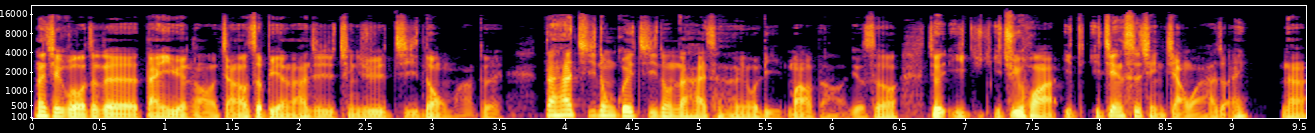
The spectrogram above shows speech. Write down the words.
那结果这个单议员哦讲到这边，他就情绪激动嘛，对，但他激动归激动，但还是很有礼貌的哈。有时候就一一句话一一件事情讲完，他说：“哎，那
